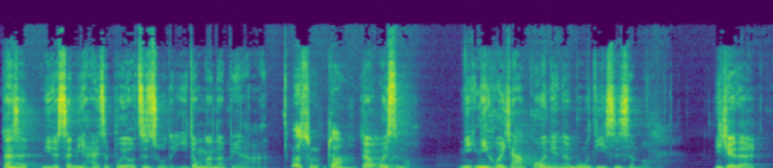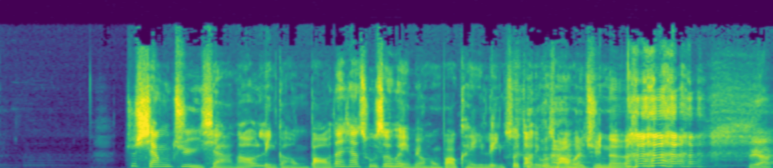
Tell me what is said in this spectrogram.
但是你的身体还是不由自主的移动到那边啊。为什么？对啊，对啊，为什么？你你回家过年的目的是什么？你觉得？就相聚一下，然后领个红包。但现在出社会也没有红包可以领，所以到底为什么要回去呢？对啊，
